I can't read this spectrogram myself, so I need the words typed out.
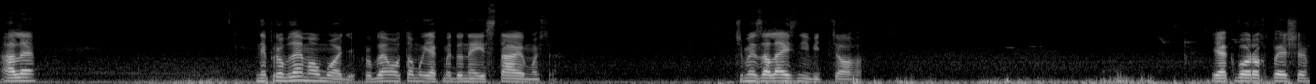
Але не проблема в моді, проблема в тому, як ми до неї ставимося. Чи ми залежні від цього. Як ворог пише,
